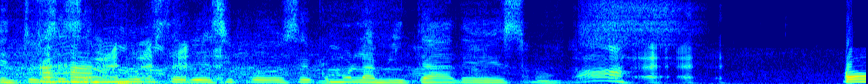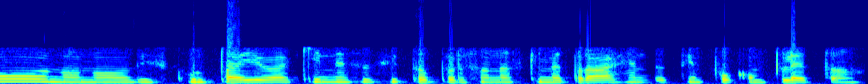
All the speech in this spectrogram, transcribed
Entonces a mí me gustaría si puedo ser como la mitad de eso. Oh, no, no, disculpa. Yo aquí necesito personas que me trabajen de tiempo completo.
